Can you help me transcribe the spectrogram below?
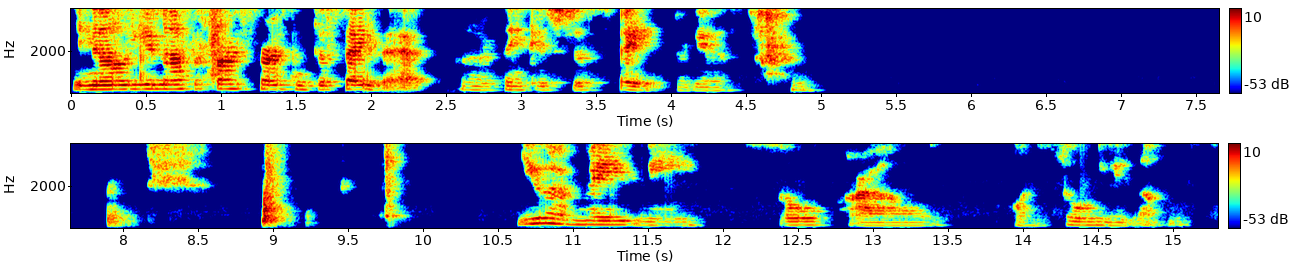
You know, you're not the first person to say that. I think it's just fate, I guess. You have made me so proud on so many levels.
